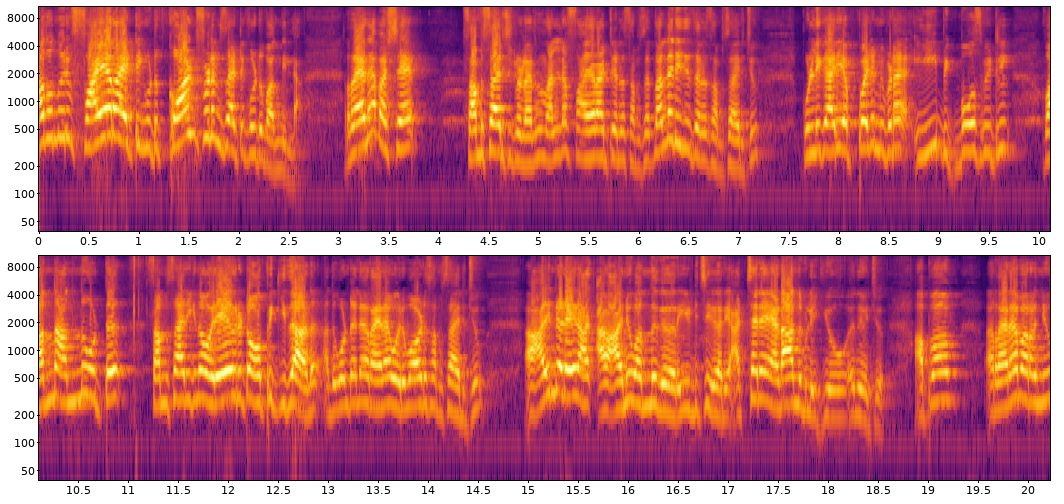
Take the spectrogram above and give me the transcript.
അതൊന്നും ഒരു ഫയർ ആയിട്ട് ഇങ്ങോട്ട് കോൺഫിഡൻസ് ആയിട്ട് ഇങ്ങോട്ട് വന്നില്ല. റെന പക്ഷേ സംസാരിച്ചിട്ടുണ്ടായിരുന്നു. നല്ല ഫയർ ആയിട്ട് തന്നെ സംസാരിച്ചു. നല്ല രീതിയിൽ തന്നെ സംസാരിച്ചു. പുള്ളിക്കാരി എപ്പോഴും ഇവിടെ ഈ ബിഗ് ബോസ് വീട്ടിൽ വന്ന അന്ന് തൊട്ട് സംസാരിക്കുന്ന ഒരേ ഒരു ടോപ്പിക് ഇതാണ്. അതുകൊണ്ട് തന്നെ റെന ഒരുപാട് സംസാരിച്ചു. അതിന്റെ ഇടയിൽ അനു വന്ന് കയറി ഇടിച്ച് കയറി അച്ഛനെ എടാന്ന് വിളിക്കുമോ എന്ന് ചോദിച്ചു. അപ്പം റെന പറഞ്ഞു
